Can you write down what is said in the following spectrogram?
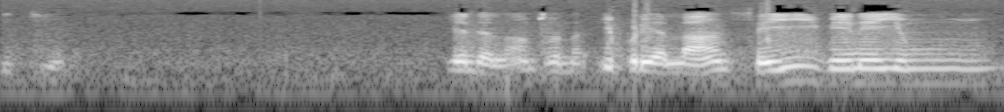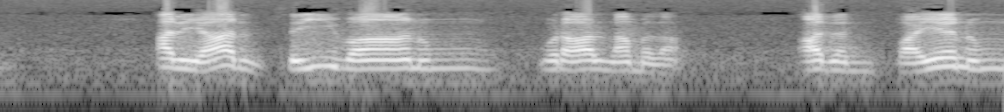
நிச்சயம். என்றெல்லாம் சொன்ன இப்படி எல்லாம் செய்வினையும் அது யார் செய்வானும்? ஒரு ஆள் நாம தான். அதன் பயனும்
